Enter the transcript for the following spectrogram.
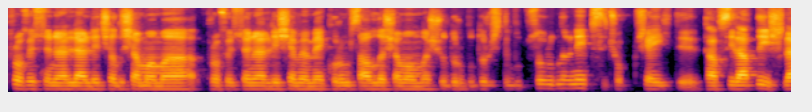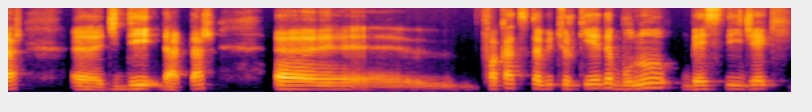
profesyonellerle çalışamama, profesyonelleşememe, kurumsallaşamama, şudur budur işte bu sorunların hepsi çok şey e, tafsilatlı işler, e, ciddi dertler. Fakat tabii Türkiye'de bunu besleyecek,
